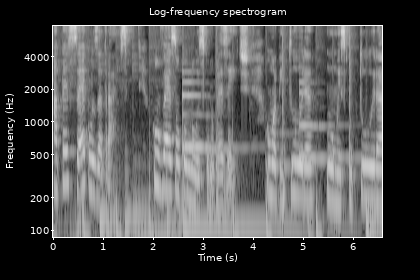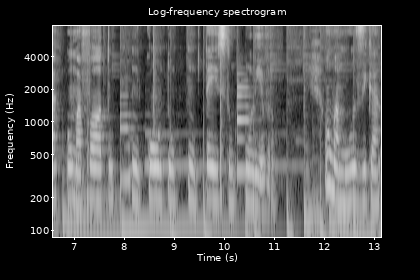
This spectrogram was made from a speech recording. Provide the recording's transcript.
até séculos atrás, conversam conosco no presente? Uma pintura, uma escultura, uma foto, um conto, um texto, um livro. Uma música,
